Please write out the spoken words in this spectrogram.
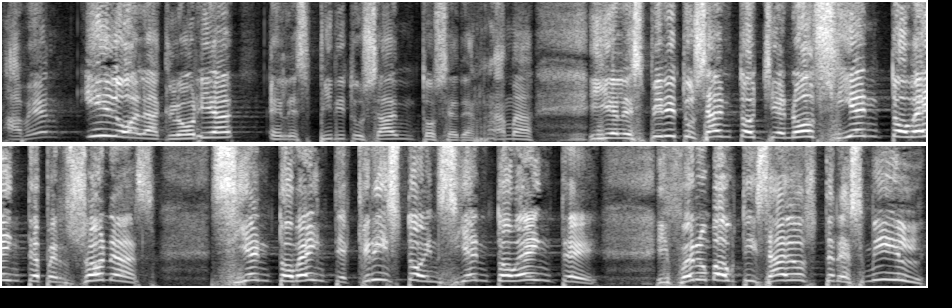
haber ido a la gloria, el Espíritu Santo se derrama y el Espíritu Santo llenó 120 personas. 120, Cristo en 120. Y fueron bautizados 3000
